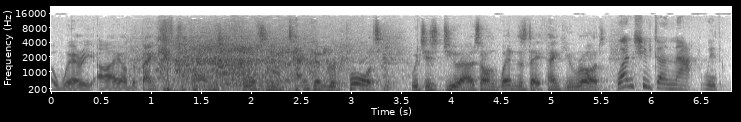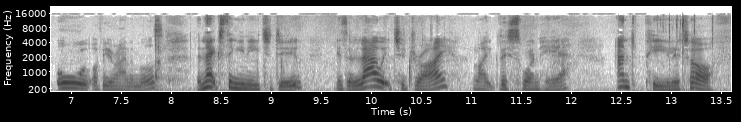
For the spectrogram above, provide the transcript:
a wary eye on the Bank of Japan's quarterly Tankan report, which is due out on Wednesday. Thank you, Rod. Once you've done that with all of your animals, the next thing you need to do is allow it to dry, like this one here, and peel it off.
